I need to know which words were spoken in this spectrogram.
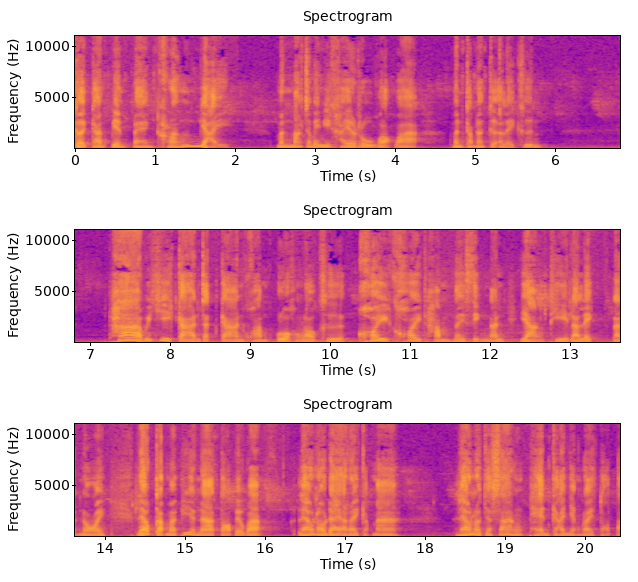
เกิดการเปลี่ยนแปลงครั้งใหญ่ มันมักจะไม่มีใครรู้หรอกว่ามันกำลังเกิดอะไรขึ้น ถ้าวิธีการจัดการความกลัวของเราคือ ค่อยๆทำในสิ่งนั้นอย่างทีละเล็กละน้อย แล้วกลับมาพิจารณาต่อไปว่า แล้วเราได้อะไรกลับมา แล้วเราจะสร้างแผนการอย่างไรต่อไป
